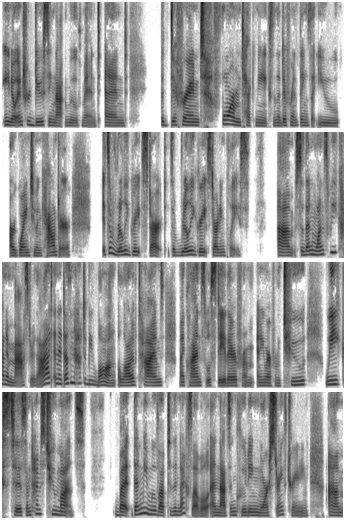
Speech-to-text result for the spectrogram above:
you know, introducing that movement and the different form techniques and the different things that you are going to encounter. It's a really great start. It's a really great starting place. Um, so then once we kind of master that, and it doesn't have to be long, a lot of times my clients will stay there from anywhere from two weeks to sometimes two months. But then we move up to the next level, and that's including more strength training um,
